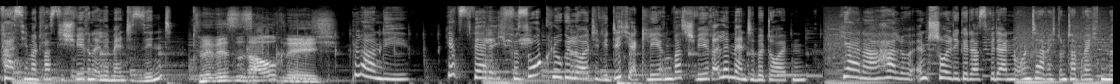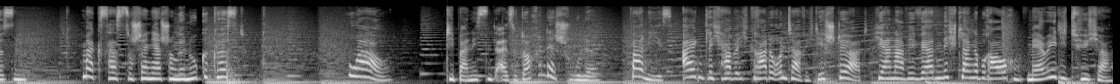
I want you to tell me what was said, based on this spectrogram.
Weiß jemand, was die schweren Elemente sind? Wir wissen es auch nicht. Blondie, jetzt werde ich für so kluge Leute wie dich erklären, was schwere Elemente bedeuten. Jana, hallo, entschuldige, dass wir deinen Unterricht unterbrechen müssen. Max, hast du Shenya schon genug geküsst? Wow, die Bunnies sind also doch in der Schule. Bunnies, eigentlich habe ich gerade Unterricht, ihr stört. Jana, wir werden nicht lange brauchen. Mary, die Tücher.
